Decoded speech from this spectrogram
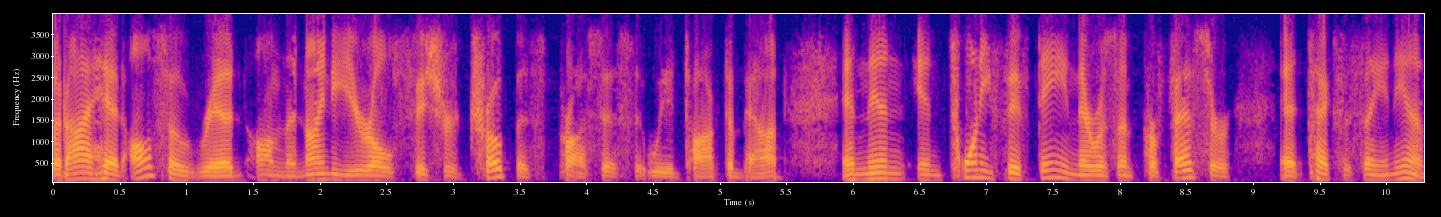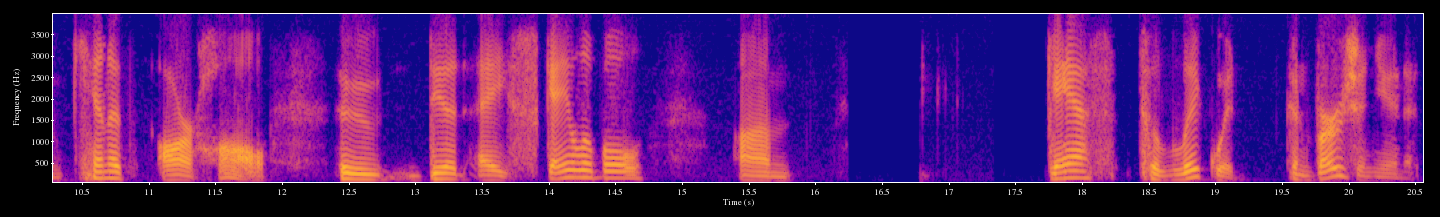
But I had also read on the 90-year-old Fischer Tropsch process that we had talked about, and then in 2015 there was a professor at Texas A&M, Kenneth R. Hall, who did a scalable um, gas to liquid conversion unit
